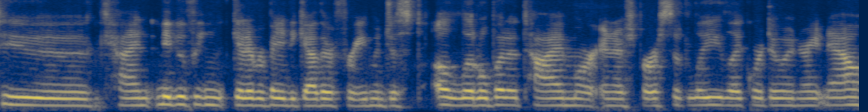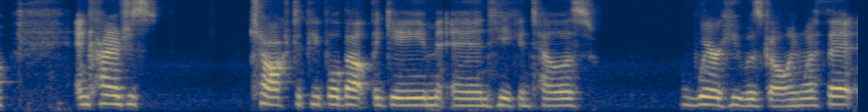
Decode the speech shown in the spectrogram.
to kind maybe if we can get everybody together for even just a little bit of time or interspersedly like we're doing right now and kind of just talk to people about the game and he can tell us where he was going with it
